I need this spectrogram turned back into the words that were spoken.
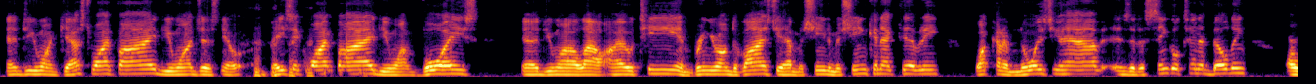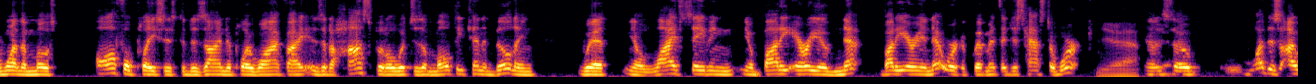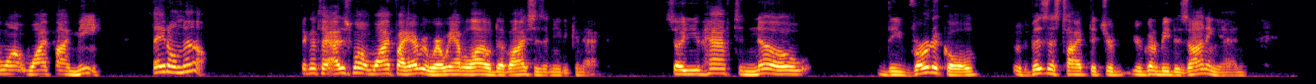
And do you want guest Wi-Fi? Do you want just you know basic Wi-Fi? Do you want voice? Uh, do you want to allow IoT and bring your own device? Do you have machine-to-machine connectivity? What kind of noise do you have? Is it a single-tenant building or one of the most awful places to design deploy Wi-Fi? Is it a hospital, which is a multi-tenant building with you know life-saving you know body area of net body area network equipment that just has to work? Yeah. You know, So, what does I want Wi-Fi mean? They don't know. They're going to say, I just want Wi-Fi everywhere. We have a lot of devices that need to connect. So you have to know the vertical or the business type that you're you're going to be designing in,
